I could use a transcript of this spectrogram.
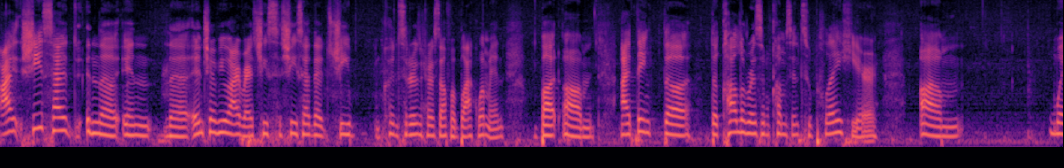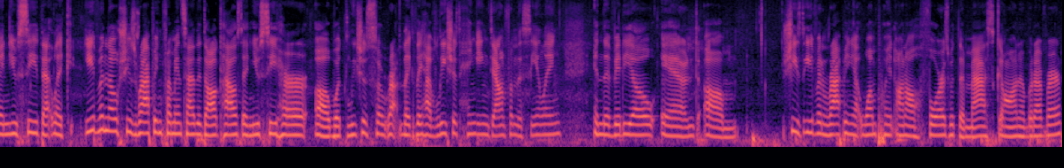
i she said in the in the interview i read she she said that she considers herself a black woman but um i think the the colorism comes into play here um when you see that like even though she's rapping from inside the doghouse and you see her uh, with leashes surra- like they have leashes hanging down from the ceiling in the video and um, she's even rapping at one point on all fours with the mask on or whatever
